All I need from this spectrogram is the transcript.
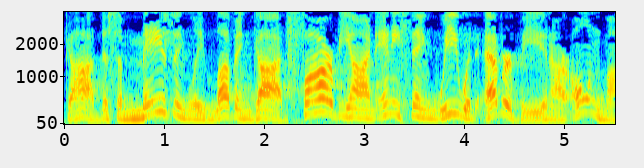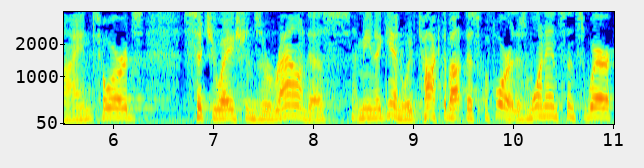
God, this amazingly loving God, far beyond anything we would ever be in our own mind towards situations around us. I mean, again, we've talked about this before. There's one instance where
